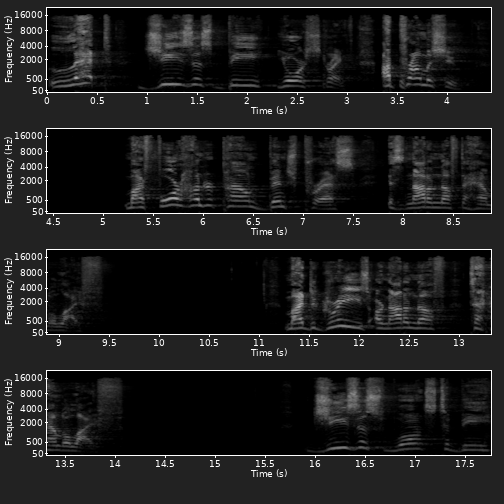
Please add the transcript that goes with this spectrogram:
Let Jesus be your strength. I promise you, my 400 pound bench press is not enough to handle life. My degrees are not enough to handle life. Jesus wants to be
